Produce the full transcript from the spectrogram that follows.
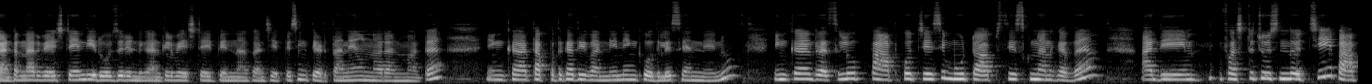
గంటన్నర వేస్ట్ అయింది. ఈరోజు రెండు గంటలు వేస్ట్ అయిపోయింది నాకు అని చెప్పేసి ఇంక తిడతానే ఉన్నారనమాట ఇంకా తప్పదు కదా ఇవన్నీ. నేను ఇంక వదిలేసాను నేను. ఇంకా డ్రెస్సులు పాపకు వచ్చేసి మూడు టాప్స్ తీసుకున్నాను కదా. అది ఫస్ట్ చూసింది వచ్చి పాప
